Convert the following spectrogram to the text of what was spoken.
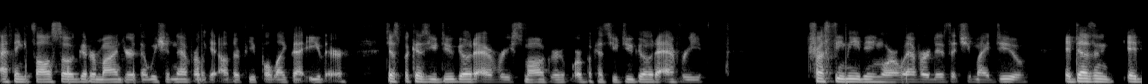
I think it's also a good reminder that we should never look at other people like that either. Just because you do go to every small group or because you do go to every trustee meeting or whatever it is that you might do it doesn't it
